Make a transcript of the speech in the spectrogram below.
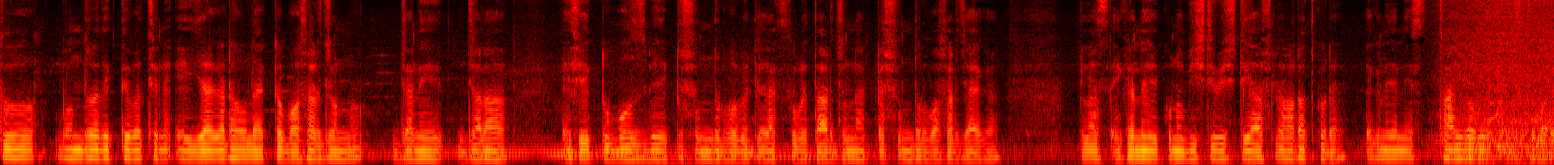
তো বন্ধুরা দেখতে পাচ্ছেন এই জায়গাটা হলো একটা বসার জন্য। জানি যারা এসে একটু বসবে একটু সুন্দরভাবে রিল্যাক্স করবে তার জন্য একটা সুন্দর বসার জায়গা প্লাস এখানে কোনো বৃষ্টি বৃষ্টি আসলে হঠাৎ করে এখানে জানি স্থায়ীভাবে বসতে পারে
